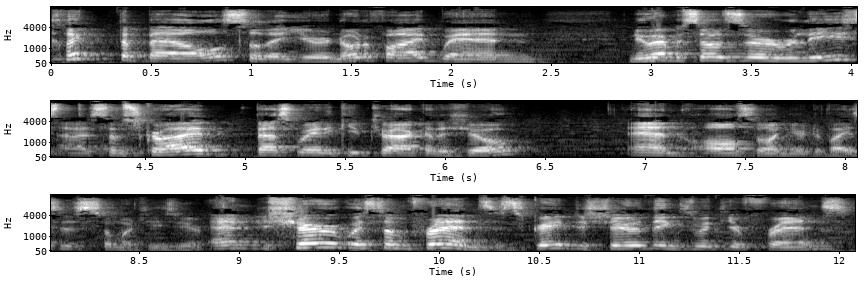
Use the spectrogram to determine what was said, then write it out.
Click the bell so that you're notified when new episodes are released. Uh, subscribe, best way to keep track of the show. And also on your devices, so much easier. And share it with some friends. It's great to share things with your friends.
